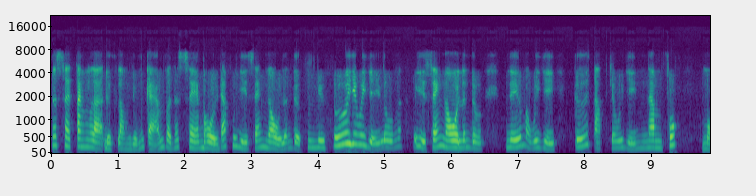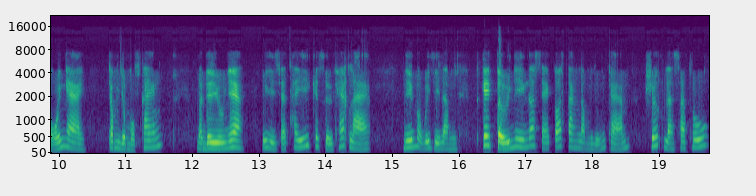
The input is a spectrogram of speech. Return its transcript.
nó sẽ tăng là được lòng dũng cảm và nó sẽ bồi đắp, quý vị sẽ ngồi lên được như hứa với quý vị luôn á. Quý vị sẽ ngồi lên được, nếu mà quý vị cứ tập cho quý vị 5 phút mỗi ngày trong vòng một tháng. Mà đều nha, quý vị sẽ thấy cái sự khác lạ. Nếu mà quý vị làm, cái tự nhiên nó sẽ có tăng lòng dũng cảm, rất là xa thú.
